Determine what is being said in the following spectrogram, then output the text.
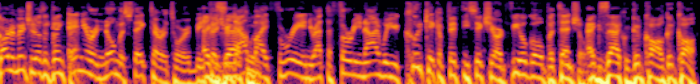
Gardner Minshew doesn't think that. And you're in no mistake territory because you're down by three and you're at the 39 where you could kick a 56 yard field goal potential. Exactly. Good call. Good call.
